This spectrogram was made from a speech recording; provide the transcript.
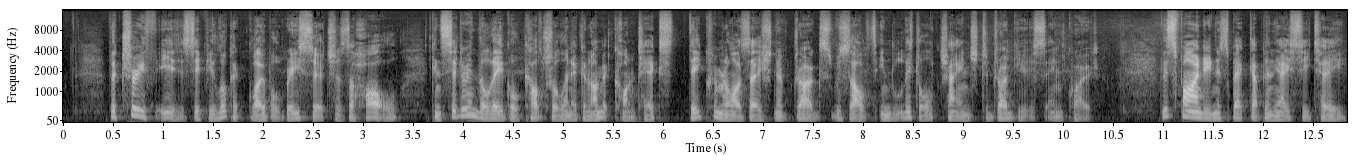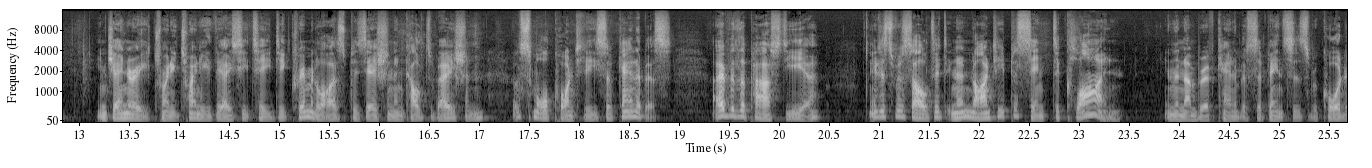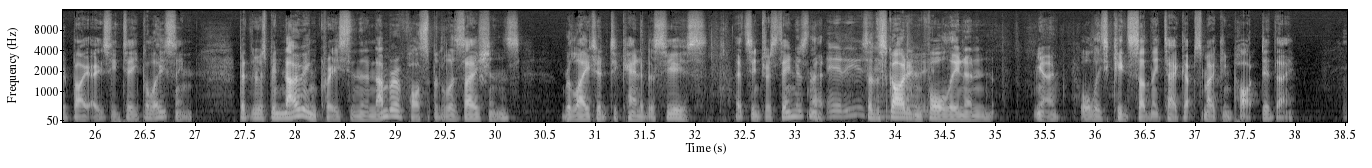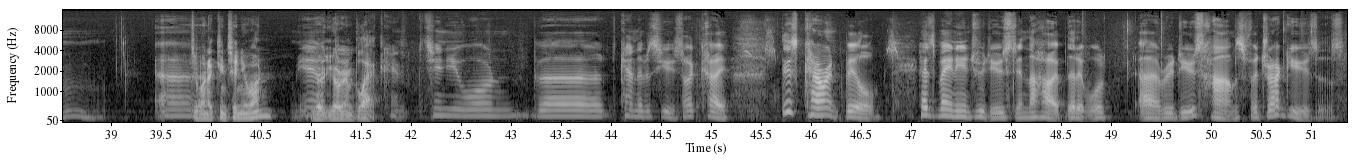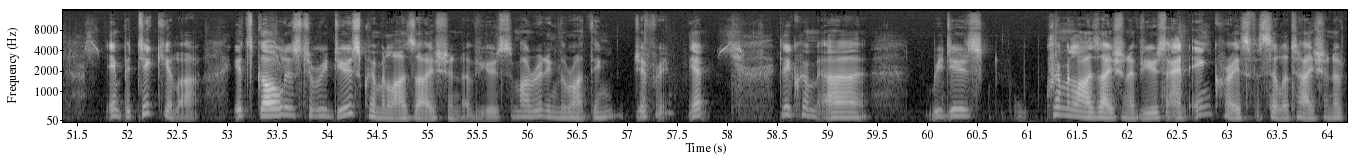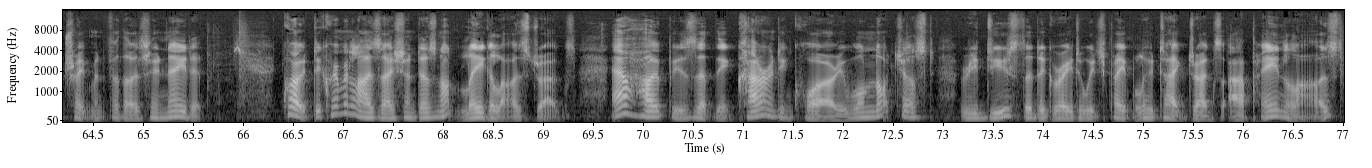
The truth is, if you look at global research as a whole, considering the legal, cultural, and economic context, decriminalisation of drugs results in little change to drug use. End quote. This finding is backed up in the ACT. In January 2020, the ACT decriminalised possession and cultivation of small quantities of cannabis. Over the past year, it has resulted in a 90% decline in the number of cannabis offences recorded by ACT policing, but there has been no increase in the number of hospitalisations related to cannabis use. That's interesting, isn't it? It is So the sky didn't fall in and, you know, all these kids suddenly take up smoking pot, did they? Do you want to continue on? Yeah, you're, you're in black. Continue on uh, cannabis use. Okay. This current bill has been introduced in the hope that it will uh, reduce harms for drug users. In particular, its goal is to reduce criminalisation of use. Am I reading the right thing, Jeffrey? Yep. Decrim- uh, reduce criminalisation of use and increase facilitation of treatment for those who need it. quote, decriminalisation does not legalise drugs. Our hope is that the current inquiry will not just reduce the degree to which people who take drugs are penalised,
